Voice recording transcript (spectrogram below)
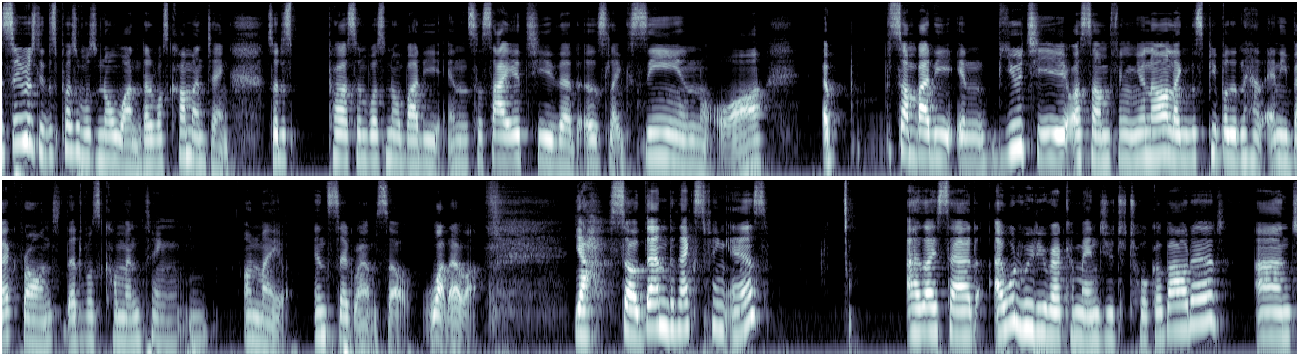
seriously, this person was no one that was commenting. So this person was nobody in society that is like seen or a, somebody in beauty or something. You know, like these people didn't have any background that was commenting on my Instagram. So whatever. Yeah. So then the next thing is as I said, I would really recommend you to talk about it and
